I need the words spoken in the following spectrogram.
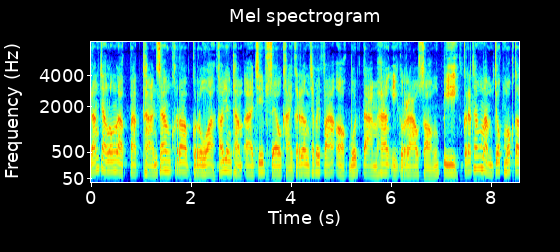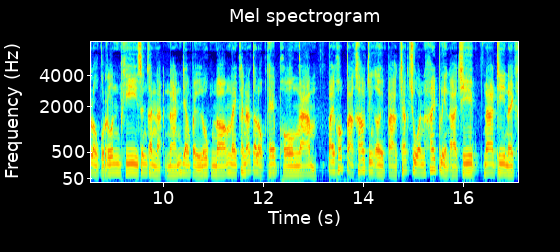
หลังจากลงหลักปักฐานสร้างครอบครัว เขายังทำอาชีพเซลล์ขายเครื่องใช้ไฟฟ้าออกบูธตามห้างอีกราว 2 ปี กระทั่งหม่ำจกมกตลกรุ่นพี่ ซึ่งขณะนั้นยังเป็นลูกน้องในคณะตลกเทพโพงาม ไปพบปากเข้าจึงเอ่ยปากชักชวนให้เปลี่ยนอาชีพ หน้าที่ในค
